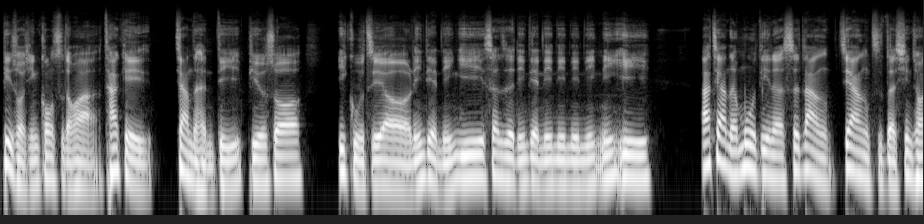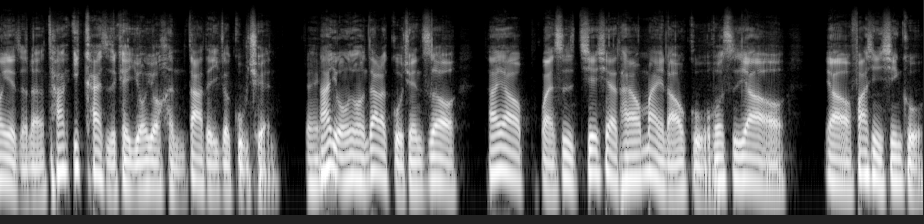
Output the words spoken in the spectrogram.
闭锁型公司的话，它可以降得很低，比如说一股只有零点零一，甚至零点零零零零零一。那这样的目的呢，是让这样子的新创业者呢，他一开始可以拥有很大的一个股权。对他拥有很大的股权之后，他要不管是接下来他要卖老股，或是要要发行新股，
